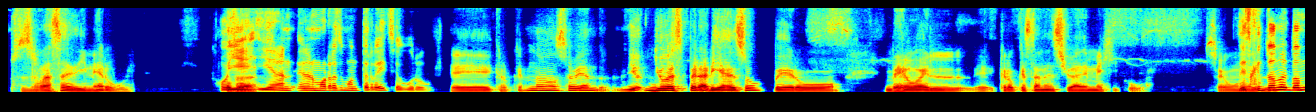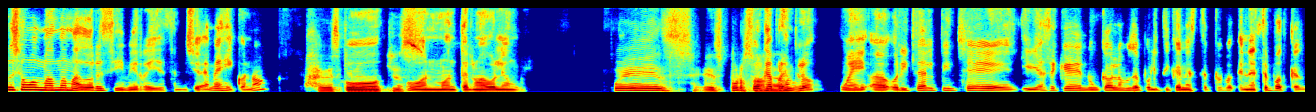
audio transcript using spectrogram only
pues es raza de dinero, güey. Oye, ¿y eran, eran morras de Monterrey, seguro? Eh, creo que no se veían. Yo, yo esperaría eso, pero veo el. Eh, creo que están en Ciudad de México, güey es que ¿dónde, somos más mamadores y mi reyes? En Ciudad de México, ¿no? o, en Monterrey, Nuevo León, Pues es por zona, Porque, por ejemplo, güey, ahorita el pinche, y ya sé que nunca hablamos de política en este, en este podcast,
